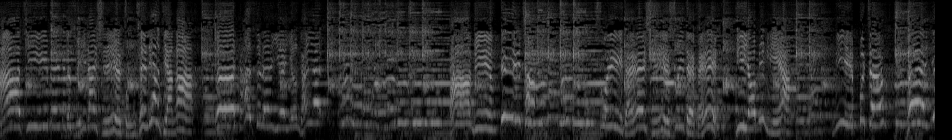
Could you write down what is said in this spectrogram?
他弟们那个虽然是忠臣良将啊，呃，打死人也应该呀，把命的长。谁的是谁的非，你要明亮。你不正，哎，言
